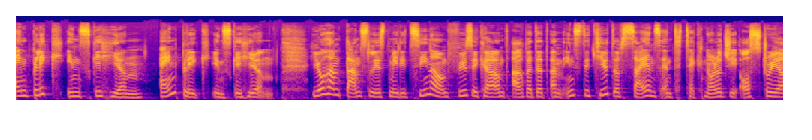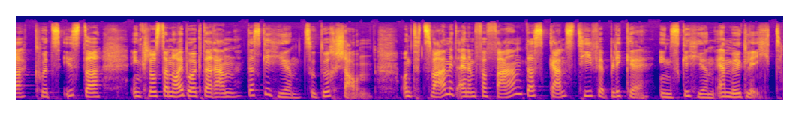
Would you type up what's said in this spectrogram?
Ein Blick ins Gehirn. Einblick ins Gehirn. Johann Danzl ist Mediziner und Physiker und arbeitet am Institute of Science and Technology Austria, kurz ISTA, in Klosterneuburg daran, das Gehirn zu durchschauen. Und zwar mit einem Verfahren, das ganz tiefe Blicke ins Gehirn ermöglicht.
